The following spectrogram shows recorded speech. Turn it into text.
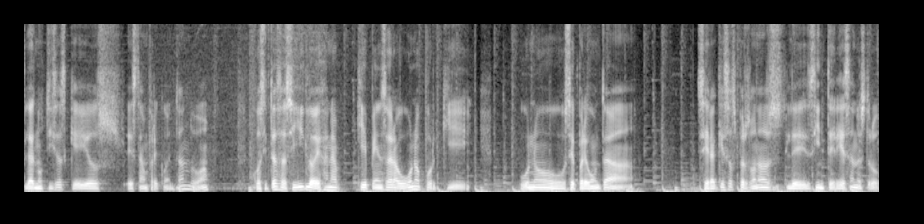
las noticias que ellos están frecuentando. Cositas así lo dejan a que pensar a uno porque uno se pregunta, ¿será que esas personas les interesa nuestro,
